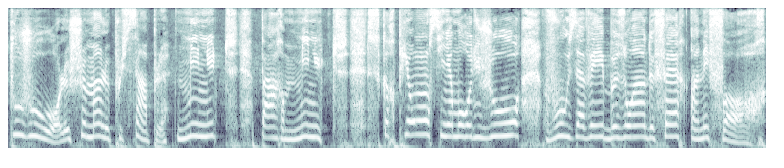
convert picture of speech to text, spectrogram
Toujours le chemin le plus simple, minute par minute. Scorpion, signe amoureux du jour, vous avez besoin de faire un effort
